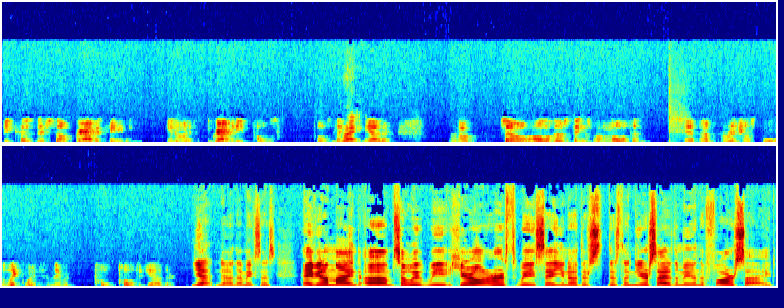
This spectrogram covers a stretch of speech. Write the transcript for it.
because they're self-gravitating. You know, gravity pulls pulls things Right. together. So, so all of those things were molten uh, originally. They were liquid, and they would pull pull together. Yeah, no, that makes sense. Hey, if you don't mind, um, so we, we here on Earth we say you know there's there's the near side of the moon, and the far side,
